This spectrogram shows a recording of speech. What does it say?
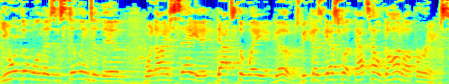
You are the one that's instilling to them, when I say it, that's the way it goes. Because guess what? That's how God operates.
